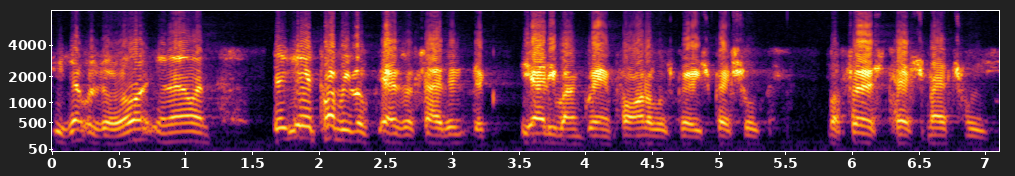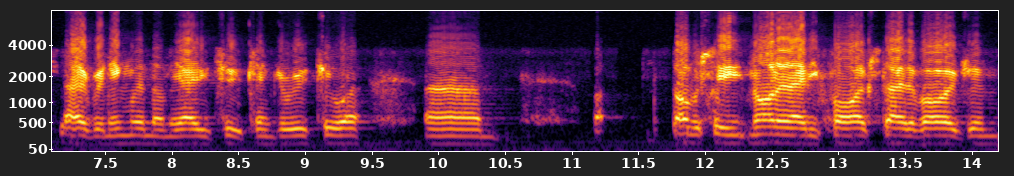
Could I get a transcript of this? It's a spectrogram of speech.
Geez, that was all right, you know. And but yeah, probably look as I say, the, the, the 81 grand final was very special my first Test match was over in England on the '82 Kangaroo Tour. Um, obviously, 1985 State of Origin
